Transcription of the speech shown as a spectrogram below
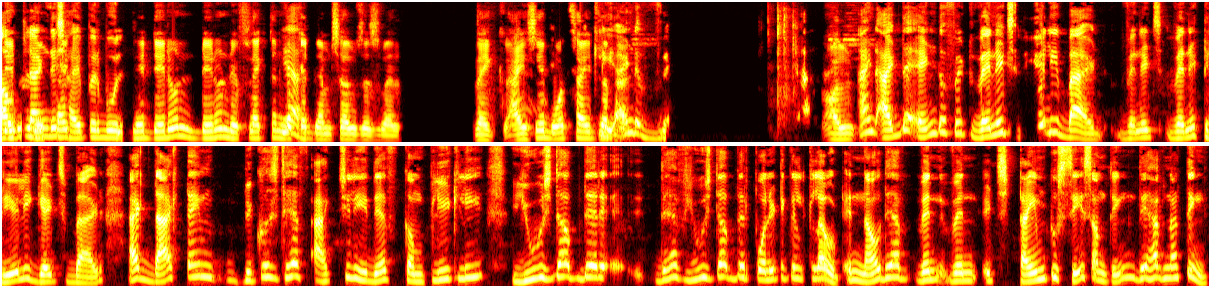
outlandish reflect. hyperbole They, they don't. They don't reflect and look at themselves as well. Like I say, both sides and All. and at the end of it when it's really bad when it's when it really gets bad at that time because they have actually they have completely used up their they have used up their political clout and now they have when when it's time to say something they have nothing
